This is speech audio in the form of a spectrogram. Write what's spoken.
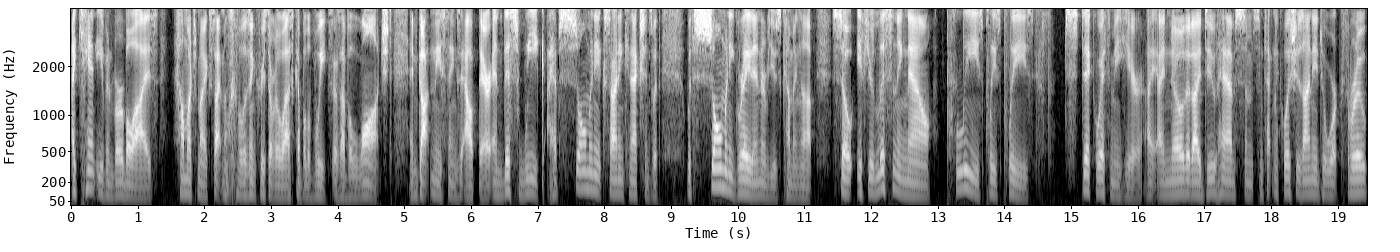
I can't even verbalize how much my excitement level has increased over the last couple of weeks as I've launched and gotten these things out there. And this week, I have so many exciting connections with, with so many great interviews coming up. So if you're listening now, please, please, please stick with me here. I, I, know that I do have some, some technical issues I need to work through.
